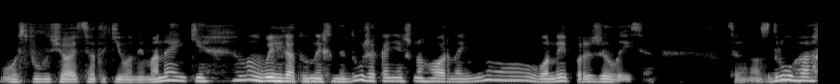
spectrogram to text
Ось, виходить, такі вони маленькі. Ну, вигляд у них не дуже, звісно, гарний, ну вони прижилися. Це у нас друга.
